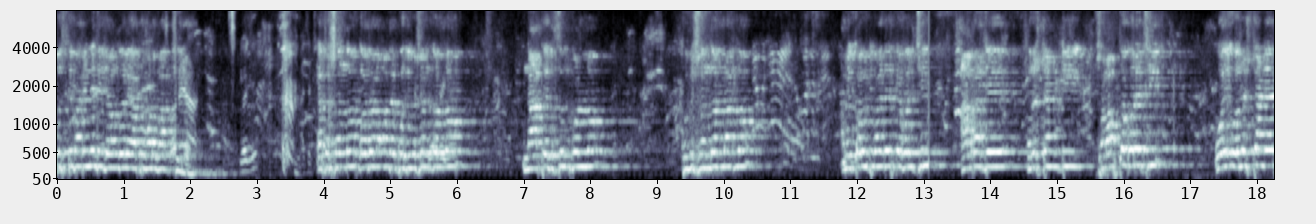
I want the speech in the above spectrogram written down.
বুঝতে পারিনি যে জঙ্গলে এত বড় বাঘ এত সুন্দর গজল আমাদের পরিবেশন করল, নাতে করল খুবই সুন্দর লাগল। আমি কমিটি ভাইদেরকে বলছি আমরা যে অনুষ্ঠানটি সমাপ্ত করেছি, ওই অনুষ্ঠানের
